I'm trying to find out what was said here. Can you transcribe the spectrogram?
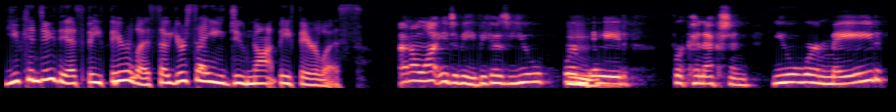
you can do this. Be mm-hmm. fearless." So you're saying, "Do not be fearless." I don't want you to be because you were hmm. made for connection. You were made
